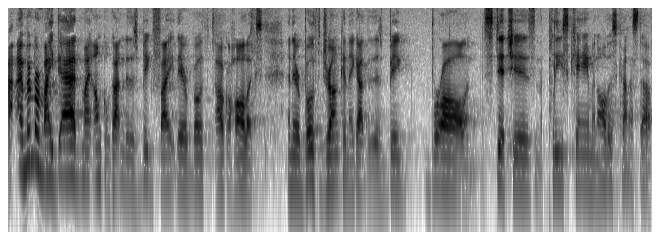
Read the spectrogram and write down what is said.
I, remember my dad, my uncle got into this big fight. They were both alcoholics and they were both drunk and they got to this big brawl and stitches and the police came and all this kind of stuff.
